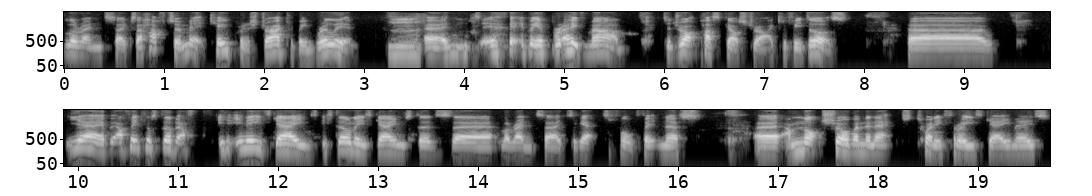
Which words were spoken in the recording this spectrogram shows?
Llorente because I have to admit, Cooper and Struijk have been brilliant. Mm. And it'd be a brave man to drop Pascal Struijk if he does. Uh, yeah, but I think he'll still be. He, he needs games. He still needs games, does uh, Llorente, to get to full fitness. Uh, I'm not sure when the next 23's game is,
